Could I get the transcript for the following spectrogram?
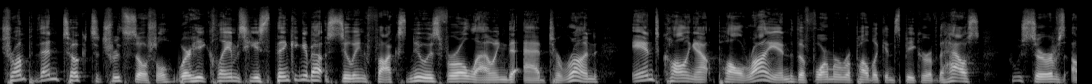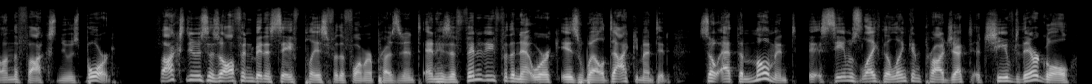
Trump then took to Truth Social, where he claims he's thinking about suing Fox News for allowing the ad to run and calling out Paul Ryan, the former Republican Speaker of the House, who serves on the Fox News board. Fox News has often been a safe place for the former president, and his affinity for the network is well documented. So at the moment, it seems like the Lincoln Project achieved their goal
